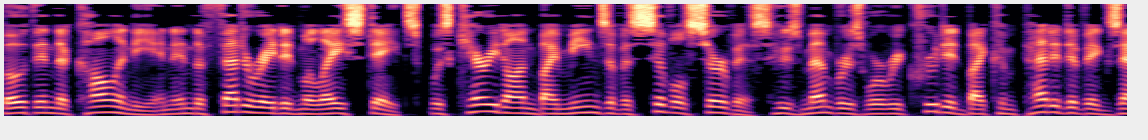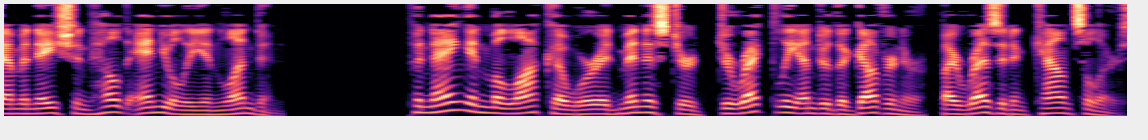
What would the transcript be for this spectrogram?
both in the colony and in the federated Malay states, was carried on by means of a civil service whose members were recruited by competitive examination held annually in London. Penang and Malacca were administered, directly under the governor, by resident councillors.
